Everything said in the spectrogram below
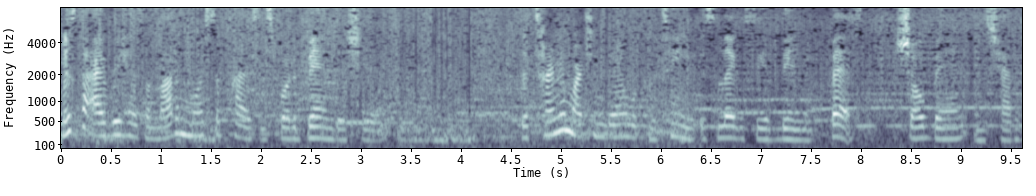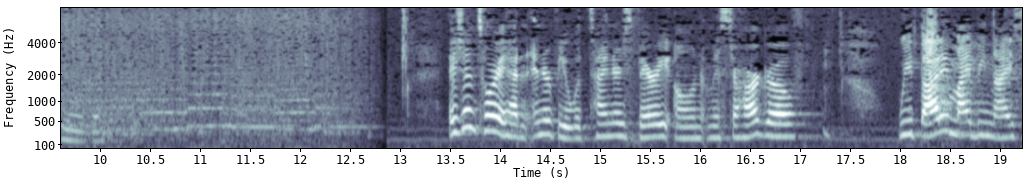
Mr. Ivory has a lot of more surprises for the band this year. The Tyner Marching Band will continue its legacy of being the best show band in Chattanooga. Asian Tori had an interview with Tyner's very own Mr. Hargrove. We thought it might be nice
